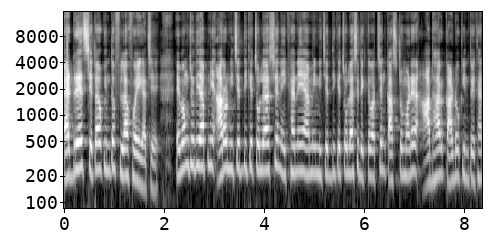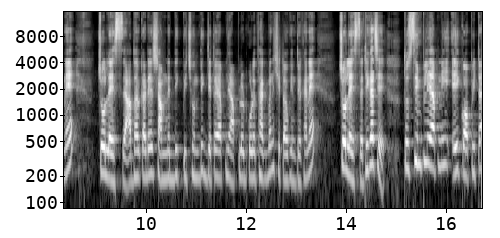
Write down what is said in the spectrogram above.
অ্যাড্রেস সেটাও কিন্তু ফিল আপ হয়ে গেছে। এবং যদি আপনি আরও নিচের দিকে চলে আসেন, এখানে আমি নিচের দিকে চলে আসি, দেখতে পাচ্ছেন কাস্টমারের আধার কার্ডও কিন্তু এখানে চলে এসছে। আধার কার্ডের সামনের দিক, পিছন দিক, যেটাই আপনি আপলোড করে থাকবেন, সেটাও কিন্তু এখানে চলে এসছে, ঠিক আছে? তো সিম্পলি আপনি এই কপিটা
